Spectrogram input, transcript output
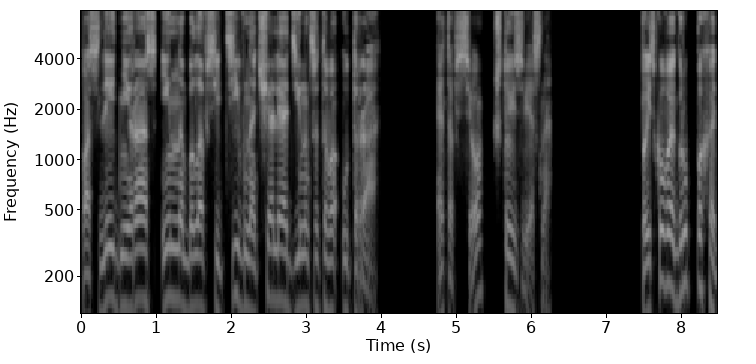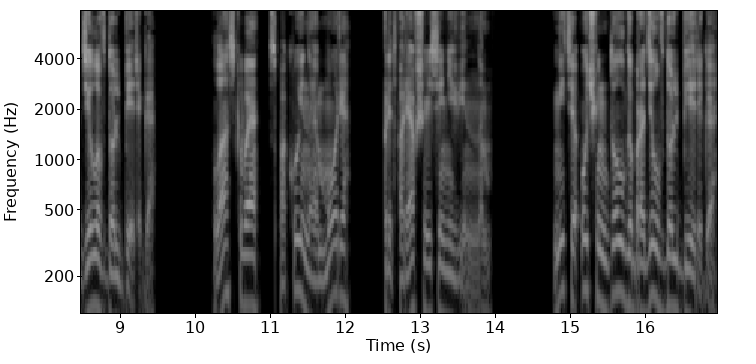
Последний раз Инна была в сети в начале 11 утра. Это все, что известно. Поисковая группа ходила вдоль берега ласковое, спокойное море, притворявшееся невинным. Митя очень долго бродил вдоль берега,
